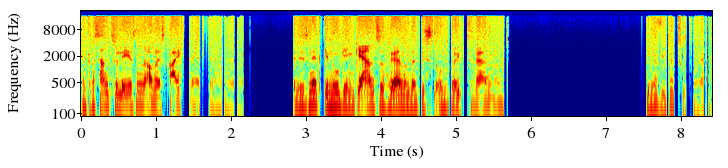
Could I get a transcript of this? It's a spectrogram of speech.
interessant zu lesen, aber es reicht nicht für Herodes. Es ist nicht genug, ihn gern zu hören und ein bisschen unruhig zu werden und immer wieder zuzuhören.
